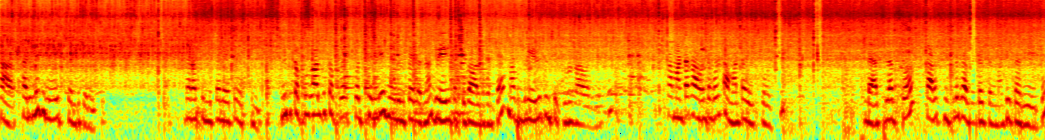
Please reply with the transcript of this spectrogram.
కా- కర్రీలో తినేయచ్చు అందుకేసి తర్వాత ఉల్లిపాయలు అయితే వేస్తుంది మీకు తక్కువ కావాలంటే తక్కువ వేసుకొచ్చండి మూడు ఉల్లిపాయలు అన్న గ్రేవీ తక్కువ కావాలనుకుంటే మాకు గ్రేవీ కొంచెం ఎక్కువ కావాలనేసి టమాటా కావాలంటే కూడా టమాటా వేసుకోవచ్చు బ్యాచిలర్స్ చాలా సింపుల్గా పెట్టచ్చు అనమాట ఈ కర్రీ అయితే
